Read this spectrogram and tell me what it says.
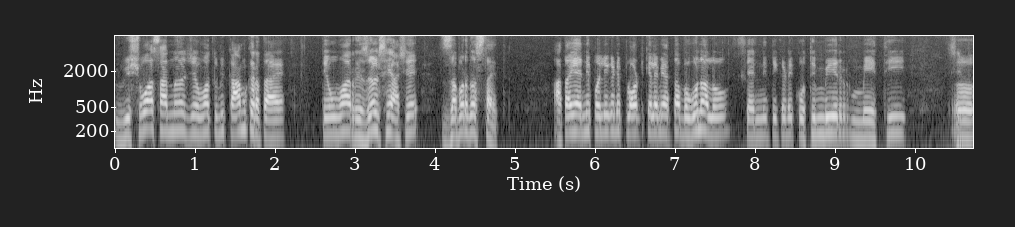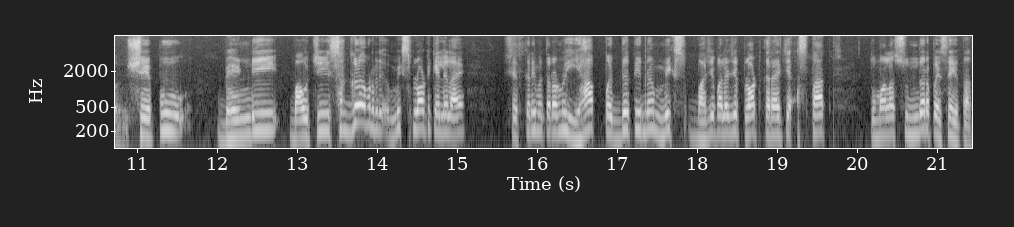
विश्वासानं जेव्हा तुम्ही काम करताय तेव्हा रिझल्ट हे असे जबरदस्त आहेत. आता यांनी पलीकडे प्लॉट केला मी आता बघून आलो. त्यांनी तिकडे कोथिंबीर मेथी शेपू. भेंडी बावची सगळं मिक्स प्लॉट केलेलं आहे. शेतकरी मित्रांनो ह्या पद्धतीनं मिक्स भाजीपाल्याचे प्लॉट करायचे असतात तुम्हाला सुंदर पैसे येतात.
